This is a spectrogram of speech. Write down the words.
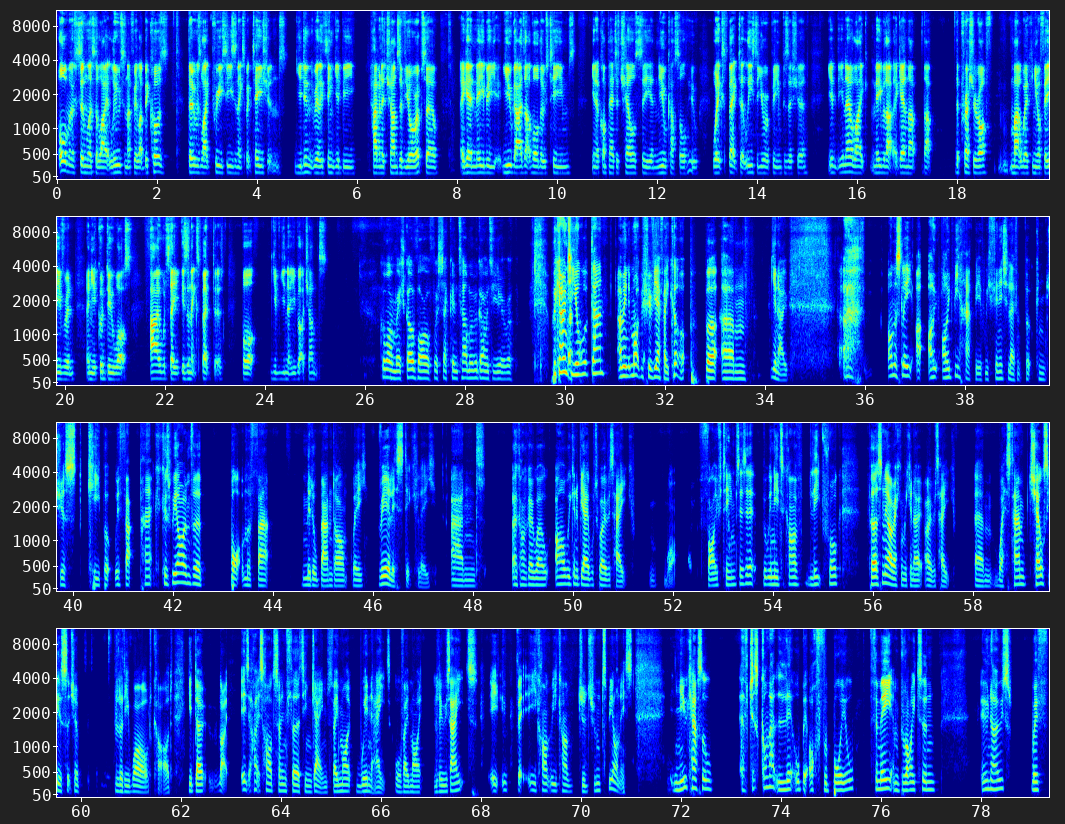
almost similar to like Luton, I feel like because there was like pre-season expectations, you didn't really think you'd be having a chance of Europe. So again, maybe you guys out of all those teams, you know, compared to Chelsea and Newcastle, who would expect at least a European position, you, you know, like maybe that again that that the pressure off might work in your favour and and you could do what's I would say isn't expected, but you you know you've got a chance. Come on, Rich, go viral for a second. Tell me we're going to Europe. We're going to Europe, Dan. I mean, it might be through the FA Cup, but um, you know, uh, honestly, I, I would be happy if we finish 11th, but can just keep up with that pack because we are in the bottom of that middle band, aren't we? Realistically, and I can't go. Well, are we going to be able to overtake what five teams? Is it? But we need to kind of leapfrog. Personally, I reckon we can overtake um, West Ham. Chelsea is such a bloody wild card. You don't like it's it's hard to tell in 13 games. They might win eight or they might lose eight. It, it, you can't you can't judge them to be honest. Newcastle have just gone that little bit off the boil for me, and Brighton, who knows? With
